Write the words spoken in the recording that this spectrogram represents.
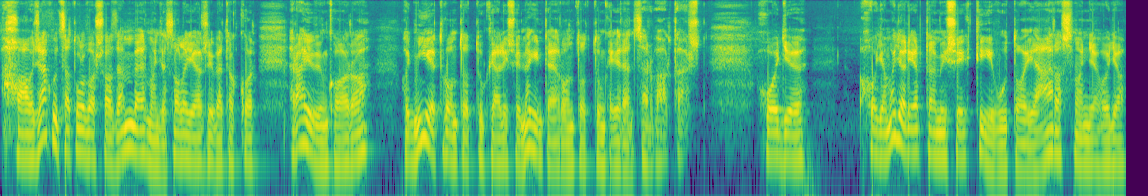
ha a zsákutcát olvassa az ember, mondja Szalai Erzsébet, akkor rájövünk arra, hogy miért rontottuk el, és hogy megint elrontottunk egy rendszerváltást hogy, hogy a magyar értelmiség tévúton jár, azt mondja, hogy a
